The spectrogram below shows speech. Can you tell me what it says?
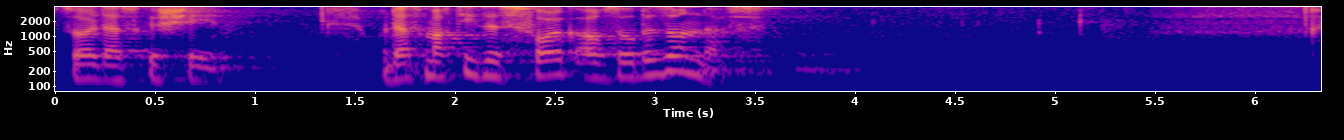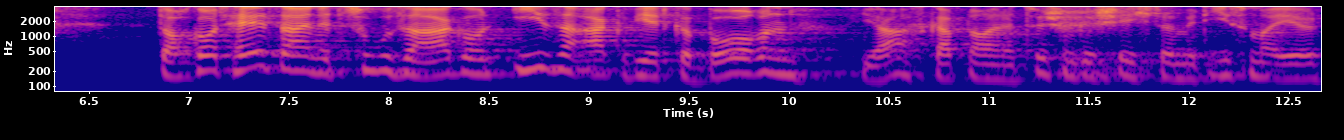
soll das geschehen. Und das macht dieses Volk auch so besonders. Doch Gott hält seine Zusage und Isaak wird geboren. Ja, es gab noch eine Zwischengeschichte mit Ismael.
